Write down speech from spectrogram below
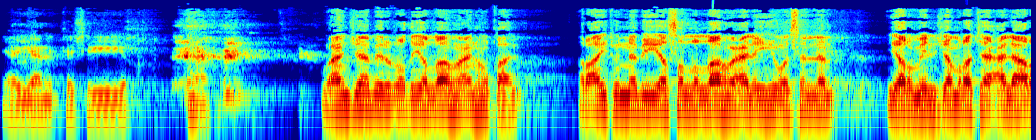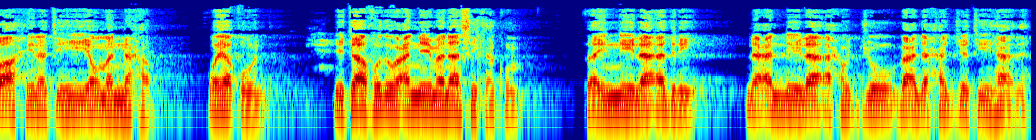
في أيام التشريق. نعم. وعن جابر رضي الله عنه قال رأيت النبي صلى الله عليه وسلم يرمي الجمرة على راحلته يوم النحر ويقول لتأخذوا عني مناسككم فإني لا أدري لعلي لا أحج بعد حجتي هذه.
